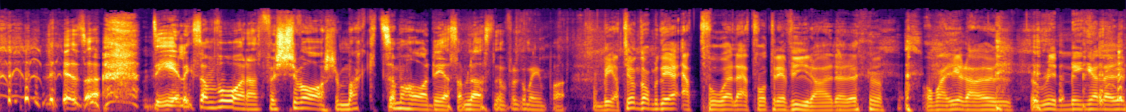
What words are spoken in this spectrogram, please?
det, är så, det är liksom våran försvarsmakt som har det som lösenord för att komma in på. De vet ju inte om det är 1, 2 eller 1, 2, 3, 4 eller om man gillar rimming eller...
